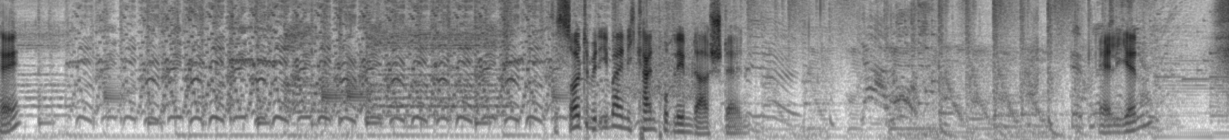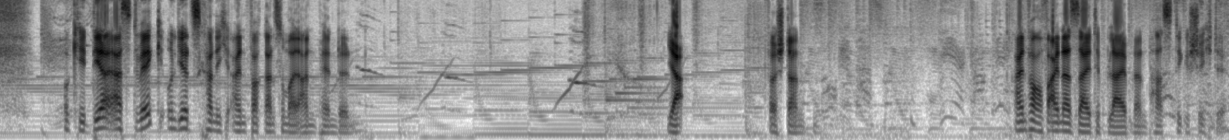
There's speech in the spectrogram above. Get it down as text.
Okay. Das sollte mit ihm eigentlich kein Problem darstellen. Alien. Okay, der erst weg und jetzt kann ich einfach ganz normal anpendeln. Ja. Verstanden. Einfach auf einer Seite bleiben, dann passt die Geschichte.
